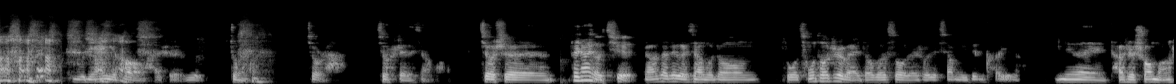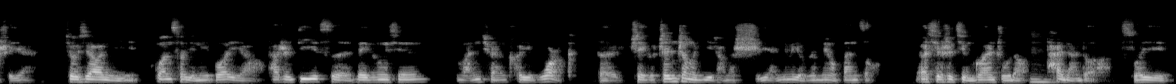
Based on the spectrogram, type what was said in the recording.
五年以后还是中了，就是他，就是这个项目，就是非常有趣。然后在这个项目中，我从头至尾都跟所有人说，这项目一定可以的，因为它是双盲实验。就像你观测引力波一样，它是第一次微更新完全可以 work 的这个真正意义上的实验，因为有人没有搬走，而且是景观主导，太难得了，所以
